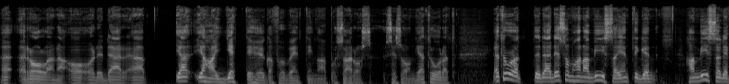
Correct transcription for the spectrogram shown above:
äh, rollerna och, och det där. Äh, jag, jag har jättehöga förväntningar på Saros säsong. Jag tror att jag tror att det där det som han har visat egentligen, han visade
